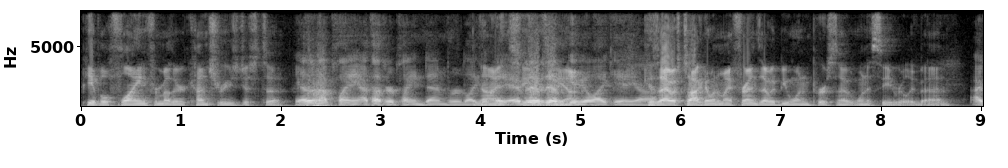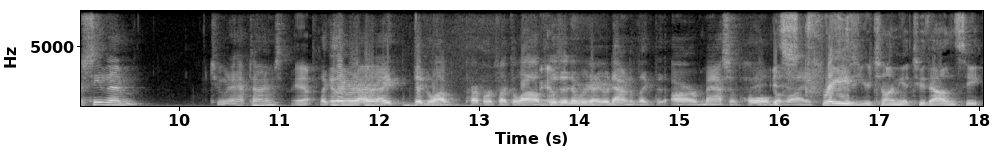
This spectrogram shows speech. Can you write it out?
people flying from other countries just to. yeah, they're not playing. I thought they were playing Denver. Like No, if they, didn't if they was it, able to yeah. give you like a. Because Uh, I was talking to one of my friends, that would be one person I would want to see really bad. I've seen them two and a half times. Yeah. Like 'cause were, I, I did a lot of prep work for like the Loud Yeah. Blues, and then we're gonna go down to like the, our massive hole. But It's like, crazy. You're telling me a 2,000 seat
